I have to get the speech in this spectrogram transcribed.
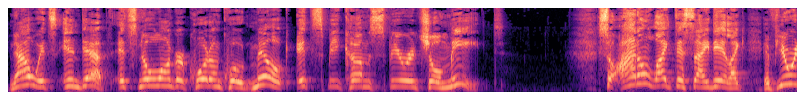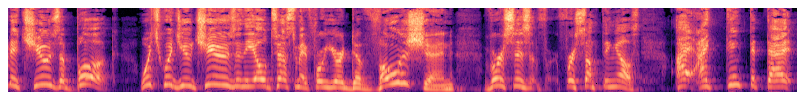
Now it's in depth. It's no longer quote unquote milk. It's become spiritual meat. So I don't like this idea. Like, if you were to choose a book, which would you choose in the Old Testament for your devotion versus for something else? I, I think that that,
